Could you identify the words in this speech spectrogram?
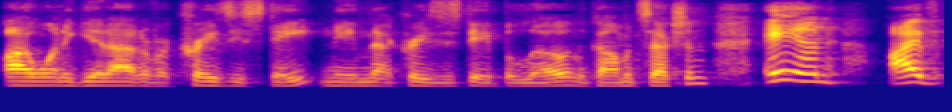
I want to get out of a crazy state. Name that crazy state below in the comment section. And I've,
